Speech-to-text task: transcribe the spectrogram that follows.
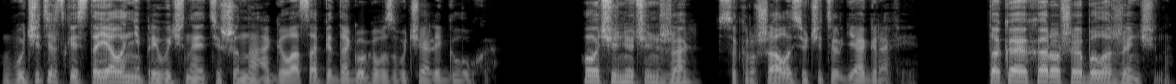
В учительской стояла непривычная тишина, а голоса педагогов звучали глухо. «Очень-очень жаль», — сокрушалась учитель географии. «Такая хорошая была женщина.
